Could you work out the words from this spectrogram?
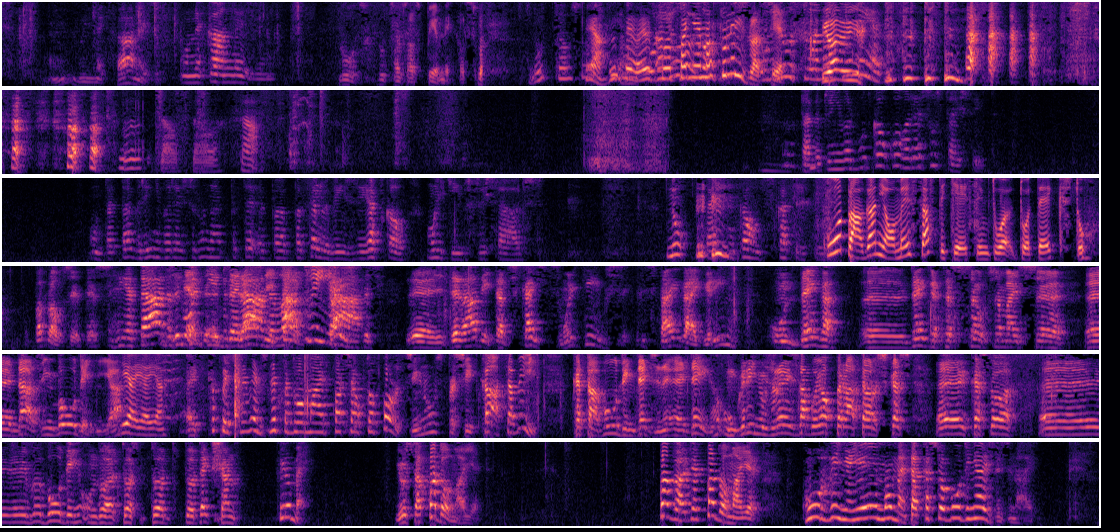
Viņi nekā nezina. un nekā nezina. Lūdzu, tās piemineklis. Lucavs. Jā, nu, tev, Un to paņemat un izlasiet. Un jūs to Jo, neziniet. Lucavs. Tā. Tagad viņi varbūt kaut ko varēs uztaisīt. Un griņa varēs runāt pa, te, pa, pa televīziju atkal muļķības visādas. Nu, Taisni kauns skatīties. kopā gan jau mēs sastiķēsim to, to tekstu. paklausieties. Ja tādas Ziniet, muļķības te rāda Latvijā, skaistas, e, te rādīja tāds skaists muļķības, staigāja griņa un dega, e, dega tas saucamais e, dārziņu būdiņi, ja? Jā, jā, jā. Kāpēc neviens nepadomāja pasaukt to policiju un uzprasīt, kā tā bija? Ka tā būdiņa dedzina, dega un griņu uzreiz dabūja operators, kas, kas to būdiņu un to, to, to, to degšanu filmē. Jūs tā padomājiet. Pagaidiet, padomājiet, kur viņa ieja momentā, kas to būdiņu aizdedzināja.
